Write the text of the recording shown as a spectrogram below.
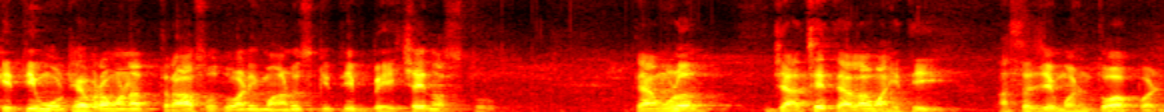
किती मोठ्या प्रमाणात त्रास होतो आणि माणूस किती बेचैन असतो. त्यामुळं ज्याचे त्याला माहिती असं जे म्हणतो आपण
